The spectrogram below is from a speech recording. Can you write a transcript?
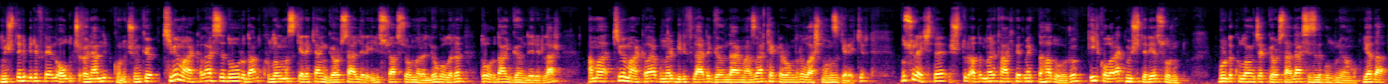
müşteri brieflerinde oldukça önemli bir konu. Çünkü kimi markalar size doğrudan kullanılması gereken görselleri, illüstrasyonları, logoları doğrudan gönderirler. Ama kimi markalar bunları brieflerde göndermezler. Tekrar onlara ulaşmanız gerekir. Bu süreçte şu tür adımları takip etmek daha doğru. İlk olarak müşteriye sorun. Burada kullanılacak görseller sizde bulunuyor mu? Ya da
